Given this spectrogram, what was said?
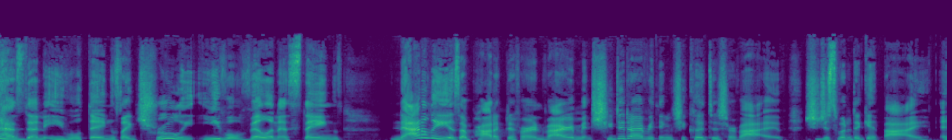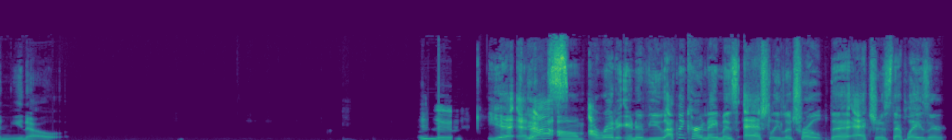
has done evil things, like truly evil villainous things. Natalie is a product of her environment. She did everything she could to survive. She just wanted to get by and you know. Mhm. Yeah, and Yes. I um I read an interview. I think her name is Ashleigh LaThrop, the actress that plays her.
